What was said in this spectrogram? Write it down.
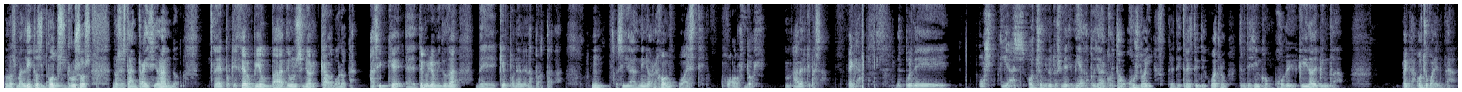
Los malditos bots rusos nos están traicionando. eh, porque Zero Bill va de un señor Calborota. Así que eh, tengo yo mi duda de quién poner en la portada. Si al niño Rejón o a este, o a los dos. A ver qué pasa. Venga, después de... Hostias, ocho minutos y medio. Mierda, podría haber cortado justo ahí. 33, 34, 35. Joder, qué ida de pinza. Venga, 8.40.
